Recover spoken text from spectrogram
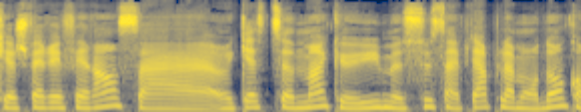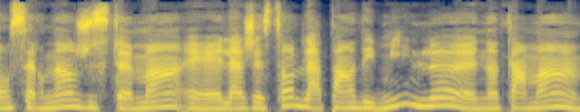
que je fais référence à un questionnement qu'a eu M. Saint-Pierre Plamondon concernant justement euh, la gestion de la pandémie, là, notamment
